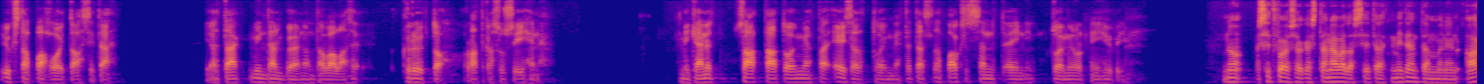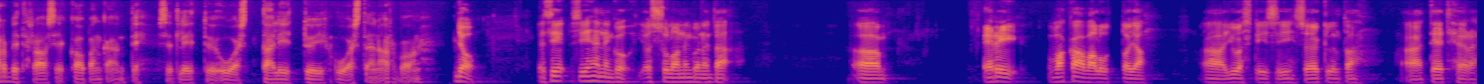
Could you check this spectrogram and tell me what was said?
yksi tapa hoitaa sitä. Ja tämä mint burn on tavallaan se kryptoratkaisu siihen, mikä nyt saattaa toimia tai ei saata toimia. Että tässä tapauksessa nyt ei niin, toiminut niin hyvin. No sit voisi oikeastaan avata sitä, että miten tämmöinen arbitraasi kaupankäynti sit liittyy UST, tai liittyi USTn arvoon. Joo, ja si- siihen, niin kuin, jos sulla on niin näitä ö, eri vakavaluuttoja, ö, USDC, Circlelta, ö, Tether ö,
